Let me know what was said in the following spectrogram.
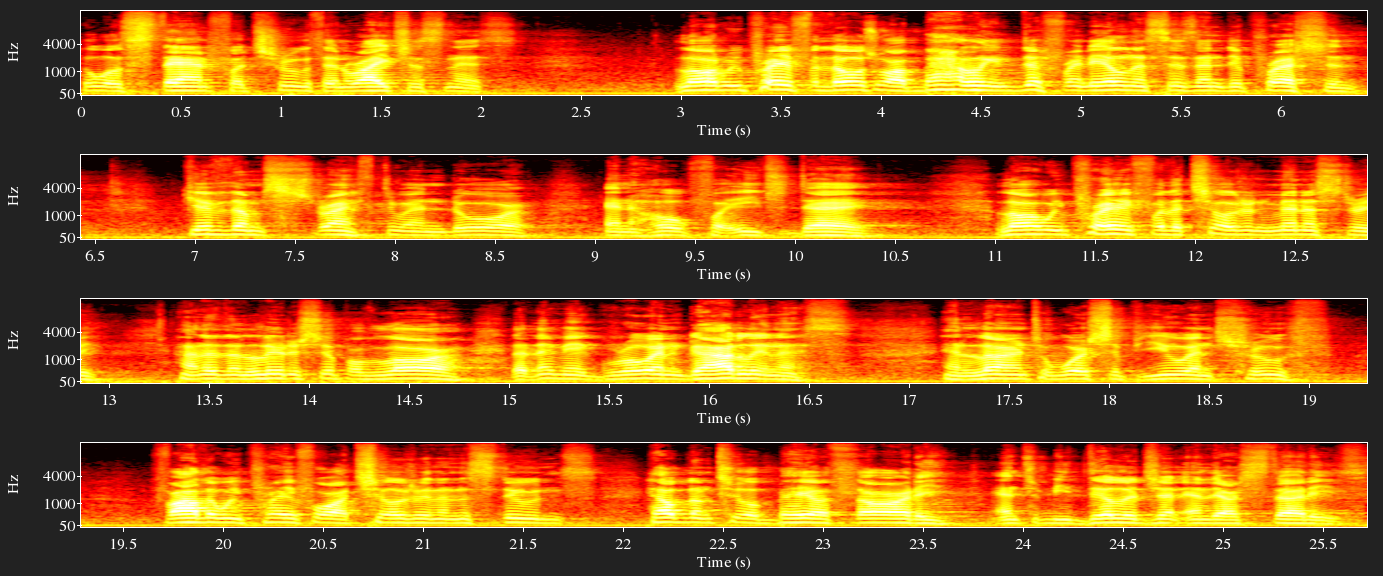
who will stand for truth and righteousness. Lord, we pray for those who are battling different illnesses and depression. Give them strength to endure and hope for each day. Lord, we pray for the children ministry under the leadership of Laura that they may grow in godliness and learn to worship you in truth. Father, we pray for our children and the students. Help them to obey authority and to be diligent in their studies.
